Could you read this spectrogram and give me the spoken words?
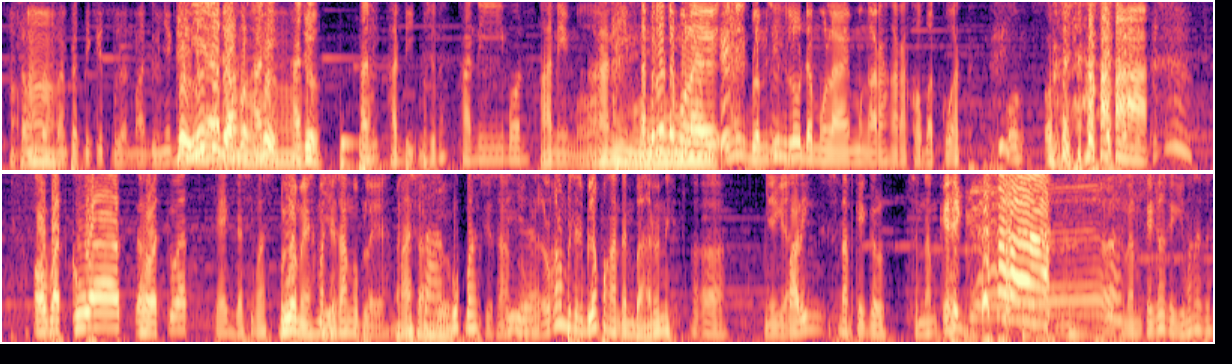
Ah. Selempet-selempet dikit bulan madunya Jul, lu Iya, tuh udah Bang. mulai Jul, Ah. Hani. Hadi maksudnya? honeymoon. Honeymoon. Honeymoon. Tapi lu udah mulai ini belum sih? Lu udah mulai mengarah-ngarah ke obat kuat. Oh. obat kuat, obat kuat. Kayak enggak sih, Mas? Belum ya? Masih Iya. sanggup lah ya. Masih Mas sanggup. sanggup, Mas. Masih sanggup. Iya. lah. Lu kan bisa dibilang pengantin baru nih. Heeh. Iya enggak? Paling senam kegel. Senam kegel. Senam kegel kayak gimana tuh?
